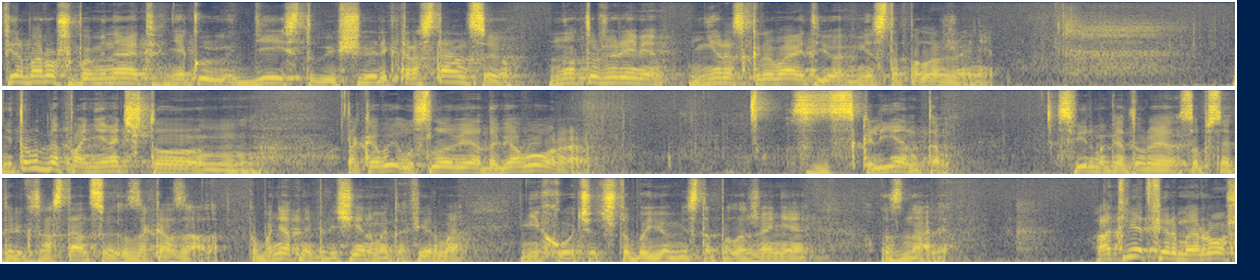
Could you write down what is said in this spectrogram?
Фирма Рош упоминает некую действующую электростанцию, но в то же время не раскрывает ее местоположение. Нетрудно понять, что таковы условия договора с клиентом, с фирмой, которая, собственно, эту электростанцию заказала. По понятным причинам эта фирма не хочет, чтобы ее местоположение знали. Ответ фирмы Рош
